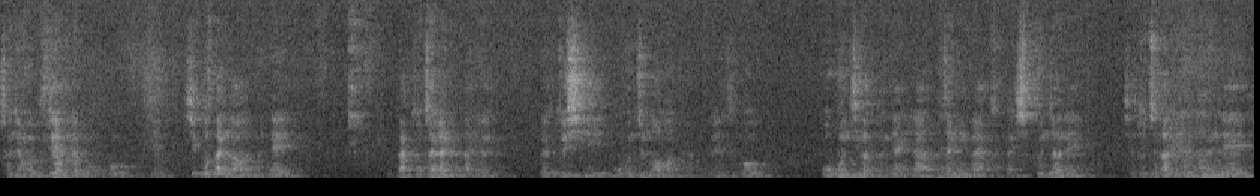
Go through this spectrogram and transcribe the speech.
저녁을 부랴부랴 먹고 이제 씻고 딱 나왔는데 딱 도착하니까 12시 5분쯤 넘었더라고요. 그래가지고 5분 지각한 게 아니라 회장님과 약속한 10분 전에 제가 도착하기로 했는데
